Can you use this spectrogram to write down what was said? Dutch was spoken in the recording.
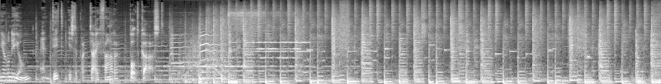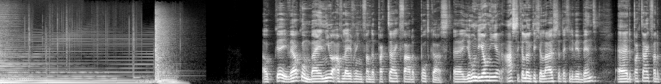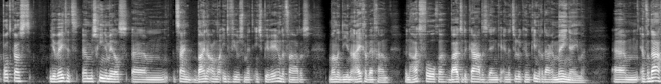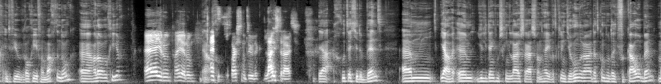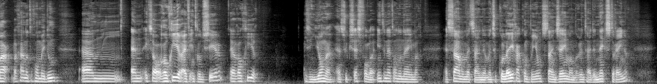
Jeroen de Jong en dit is de Praktijkvader Podcast. Oké, welkom bij een nieuwe aflevering van de Praktijkvader Podcast. Uh, Jeroen de Jong hier, hartstikke leuk dat je luistert, dat je er weer bent. Uh, de Praktijkvader Podcast, je weet het uh, misschien inmiddels, um, het zijn bijna allemaal interviews met inspirerende vaders. Mannen die hun eigen weg gaan, hun hart volgen, buiten de kaders denken en natuurlijk hun kinderen daarin meenemen. Um, en vandaag interview ik Rogier van Wachtendonk. hallo Rogier. Hey Jeroen, hey Jeroen. Ja, en natuurlijk, luisteraars. Ja, goed dat je er bent. Um, ja, um, jullie denken misschien luisteraars van, hey, wat klinkt Jeroen raar? Dat komt omdat ik verkouden ben, maar we gaan het er gewoon mee doen. Um, en ik zal Rogier even introduceren. Uh, Rogier is een jonge en succesvolle internetondernemer. En samen met zijn, met zijn collega, compagnon Stijn Zeeman, runt hij de Next Trainer.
